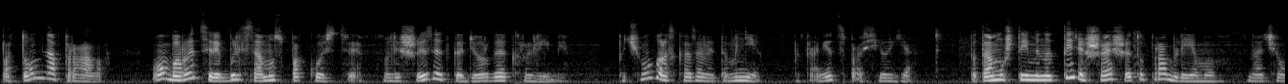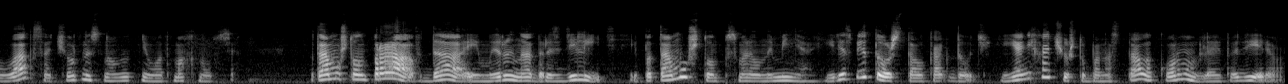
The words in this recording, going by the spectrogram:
потом направо. Оба рыцаря были само спокойствие, лишь изредка дергая крыльями. «Почему вы рассказали это мне?» – наконец спросил я. «Потому что именно ты решаешь эту проблему», – начал Лакс, а черный снова от него отмахнулся. «Потому что он прав, да, и миры надо разделить. И потому, что он посмотрел на меня, Ирис мне тоже стал как дочь. И я не хочу, чтобы она стала кормом для этого дерева.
